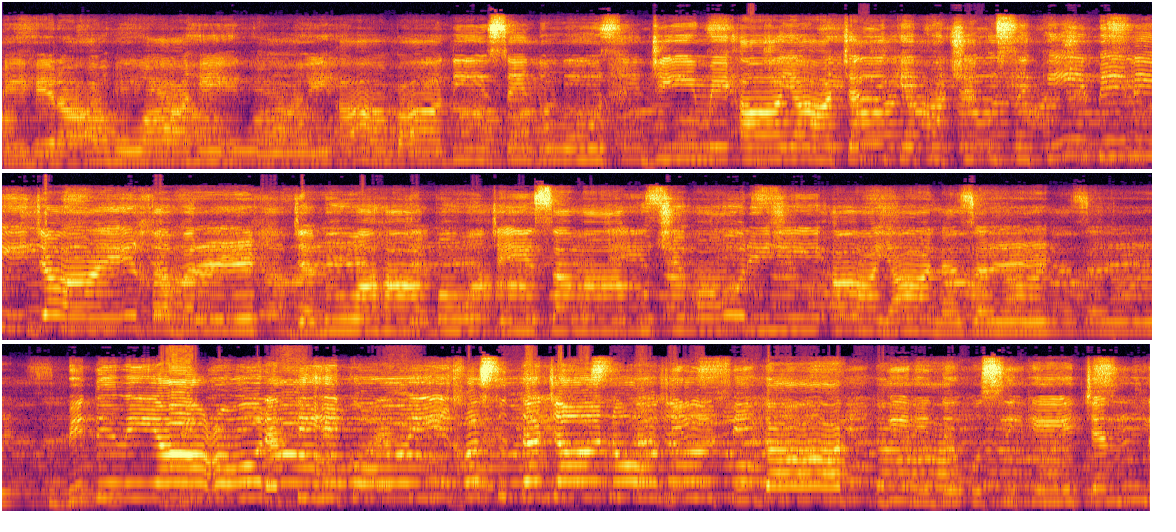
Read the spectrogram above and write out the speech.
ٹہرا ہوا ہے، کوئی آبادی سے دور۔ جی میں آیا، چل کے کچھ اس کی بھی لی جائے خبر۔ جب وہاں پہنچے، سما کچھ اور ہی آیا نظر۔ بدویا عورت ہے کوئی خست جانو دل فگار، گرد اس کے چند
